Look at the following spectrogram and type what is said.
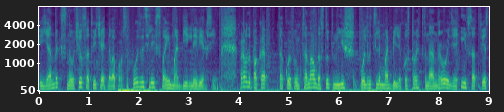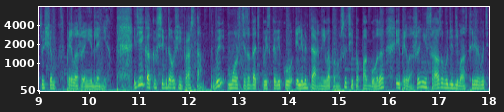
Яндекс научился отвечать на вопросы пользователей в своей мобильной версии. Правда, пока такой функционал доступен лишь пользователям мобильных устройств на андроиде и в соответствующем приложении для них. Идея, как и всегда, очень проста. Вы можете задать поисковику элементарные вопросы типа погода, и приложение сразу будет демонстрировать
